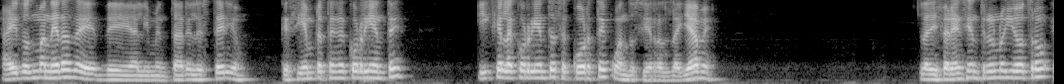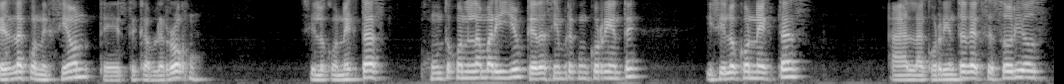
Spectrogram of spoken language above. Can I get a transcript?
Hay dos maneras de, de, alimentar el estéreo. Que siempre tenga corriente y que la corriente se corte cuando cierras la llave. La diferencia entre uno y otro es la conexión de este cable rojo. Si lo conectas junto con el amarillo queda siempre con corriente y si lo conectas a la corriente de accesorios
